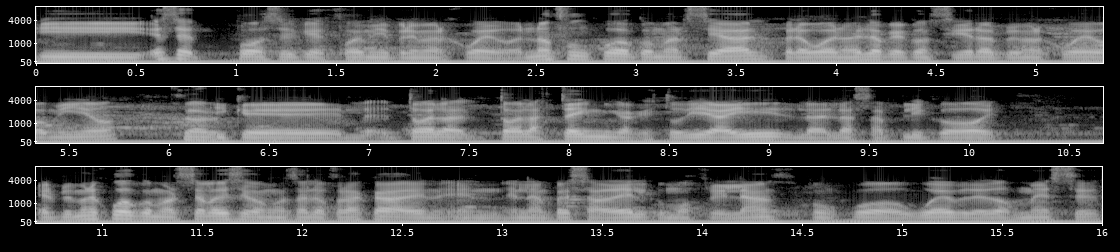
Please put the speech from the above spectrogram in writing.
Y ese puedo decir que fue mi primer juego. No fue un juego comercial, pero bueno, es lo que considero el primer juego mío Claro. y que toda la- todas las técnicas que estudié ahí la- las aplico hoy. El primer juego comercial lo hice con Gonzalo Frasca en, en- en la empresa de él como freelance. Fue un juego web de dos meses.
